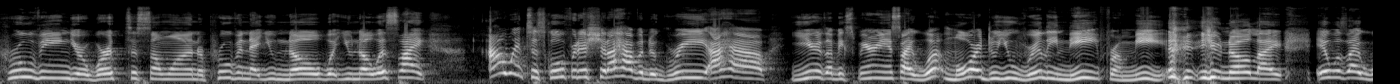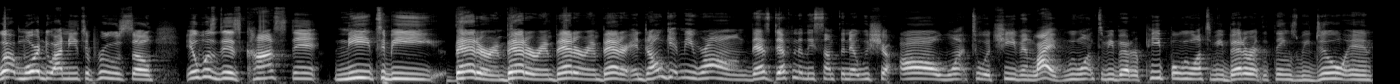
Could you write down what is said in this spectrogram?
proving your worth to someone or proving that you know what you know. It's like I went to school for this shit. I have a degree. I have years of experience. Like, what more do you really need from me? you know, like, it was like, what more do I need to prove? So it was this constant need to be better and better and better and better. And don't get me wrong, that's definitely something that we should all want to achieve in life. We want to be better people. We want to be better at the things we do and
